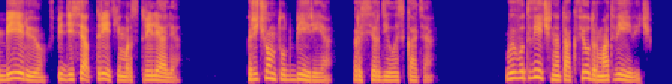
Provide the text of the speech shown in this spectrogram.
Берию в 53-м расстреляли. «При чем тут Берия?» — рассердилась Катя. «Вы вот вечно так, Федор Матвеевич.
